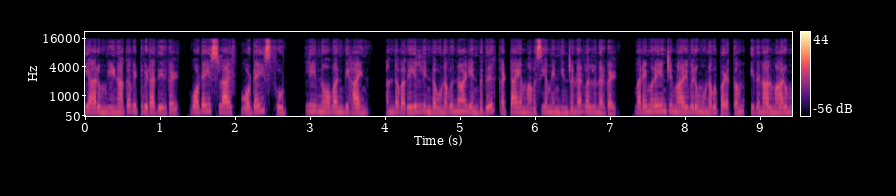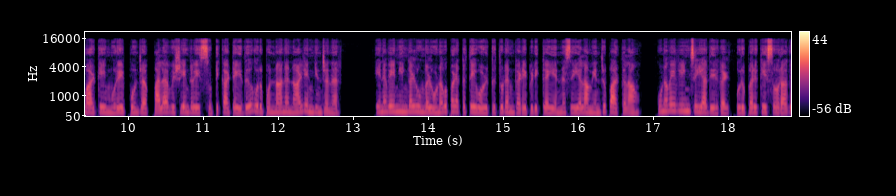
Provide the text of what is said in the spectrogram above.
யாரும் வீணாக விட்டுவிடாதீர்கள். What is life what is food leave no one behind அந்த வகையில் இந்த உணவு நாள் என்பது கட்டாயம் அவசியம் என்கின்றனர் வல்லுநர்கள். வரைமுறையின்றி மாறிவரும் உணவு பழக்கம் இதனால் மாறும் வாழ்க்கை முறை போன்ற பல விஷயங்களை சுட்டிக்காட்ட இது ஒரு பொன்னான நாள் என்கின்றனர். எனவே நீங்கள் உங்கள் உணவு பழக்கத்தை ஒழுக்கத்துடன் கடைபிடிக்க என்ன செய்யலாம் என்று பார்க்கலாம். உணவை வீண் செய்யாதீர்கள். ஒரு பருக்கை சோறாக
